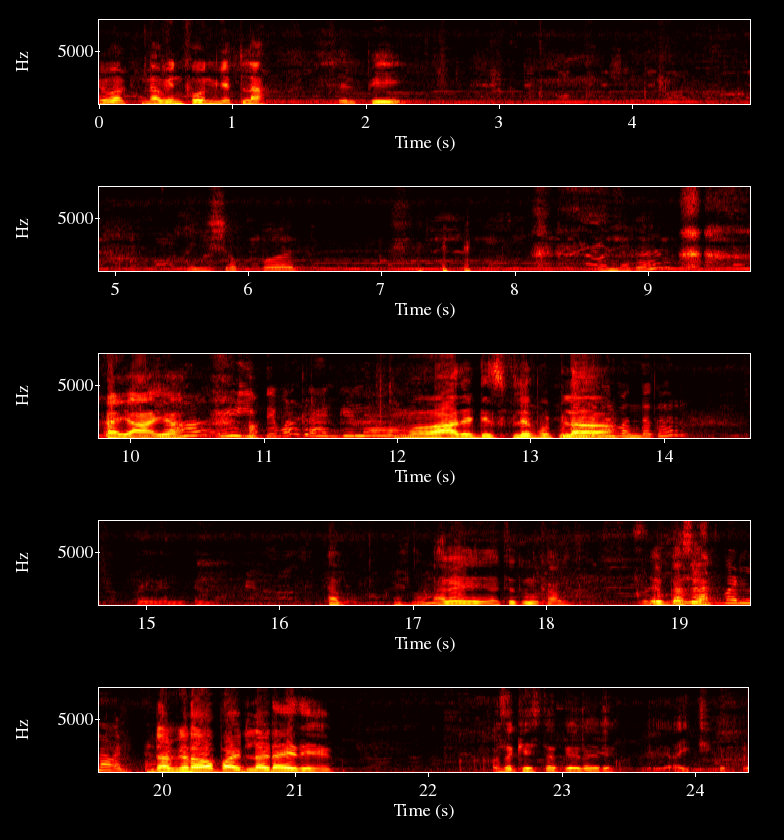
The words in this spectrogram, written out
हे बघ नवीन फोन घेतला. सेल्फी. आई शपथ. बंद कर या या. हा, ए, इथे पण क्रॅक गेला मग अरे डिस्प्ले फुटला. बंद कर थांब. अरे याच्यातून काढ. कसं? पडला वाटतं. दगडावर पडला डायरेक्ट असं खेचतात काय डायरेक्ट आईची कप्ट.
